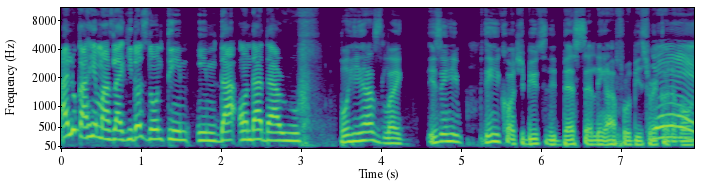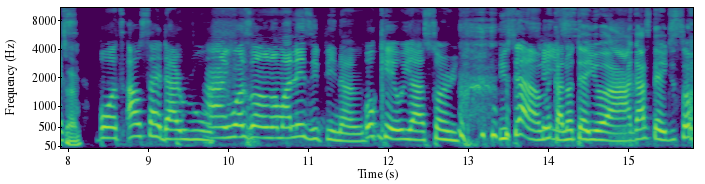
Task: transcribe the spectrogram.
I look at him as like he does his own thing in that under that roof. But he has like, isn't he? Didn't he contribute to the best-selling Afrobeats record of all Yes, time? But outside that roof. I was on on my lazy P now. Okay, oh yeah, sorry. You say I make I not tell you. ah, I got tell you this song.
